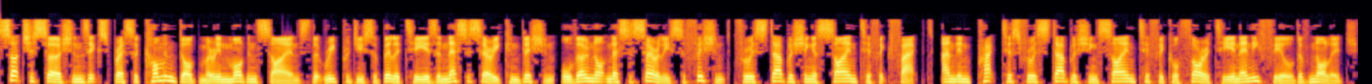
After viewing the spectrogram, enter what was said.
Such assertions express a common dogma in modern science that reproducibility is a necessary condition although not necessarily sufficient for establishing a scientific fact, and in practice for establishing scientific authority in any field of knowledge.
